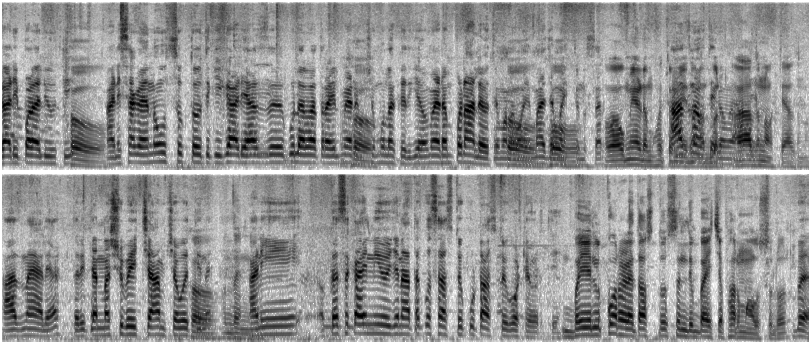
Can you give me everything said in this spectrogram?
गाडी पळाली होती हो. आणि सगळ्यांना उत्सुकता होती की गाडी आज गुलालात राहील मॅडमची. मुलाखत घ्या मॅडम पण आले होते मला हो, माझ्या हो, माहितीनुसार हो, मॅडम होते आज मैदानात नव्हते का. मॅडम? आज नव्हते आज नव्हते आज नाही आल्या तरी त्यांना शुभेच्छा आमच्या हो, वतीने धन्यवाद. आणि कसं काय नियोजन आता कसं असतं कुठं असतं गोठ्यावरती बैल कोराळ्यात असतो संदीप बाईच्या फार्म हाऊसवर बर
